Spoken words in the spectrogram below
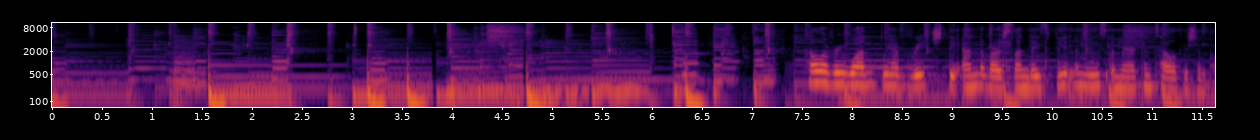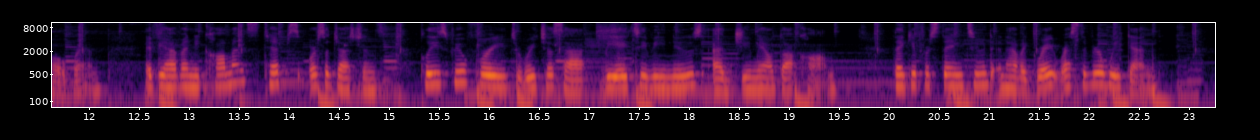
Hello everyone, we have reached the end of our Sunday's Vietnamese American television program. If you have any comments, tips, or suggestions, please feel free to reach us at vatvnews at gmail.com. Thank you for staying tuned and have a great rest of your weekend.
